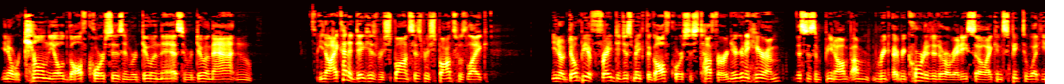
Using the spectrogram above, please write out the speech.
you know we're killing the old golf courses, and we're doing this and we're doing that, and you know I kind of dig his response. His response was like, you know, don't be afraid to just make the golf courses tougher, and you're going to hear him. This is a, you know I'm, I'm re- I recorded it already, so I can speak to what he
